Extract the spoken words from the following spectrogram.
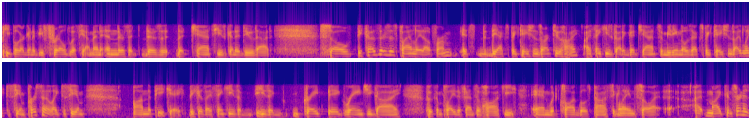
people are going to be thrilled with him, and, and there's a there's a the chance he's going to do that. So because there's this plan laid out for him, it's the expectations aren't too high. I think he's got a good chance of meeting those expectations. I'd like to see him personally. I'd like to see him on the PK because I think he's a he's a great big rangy guy who can play defensive hockey and would clog those passing lanes. So I, I my concern is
